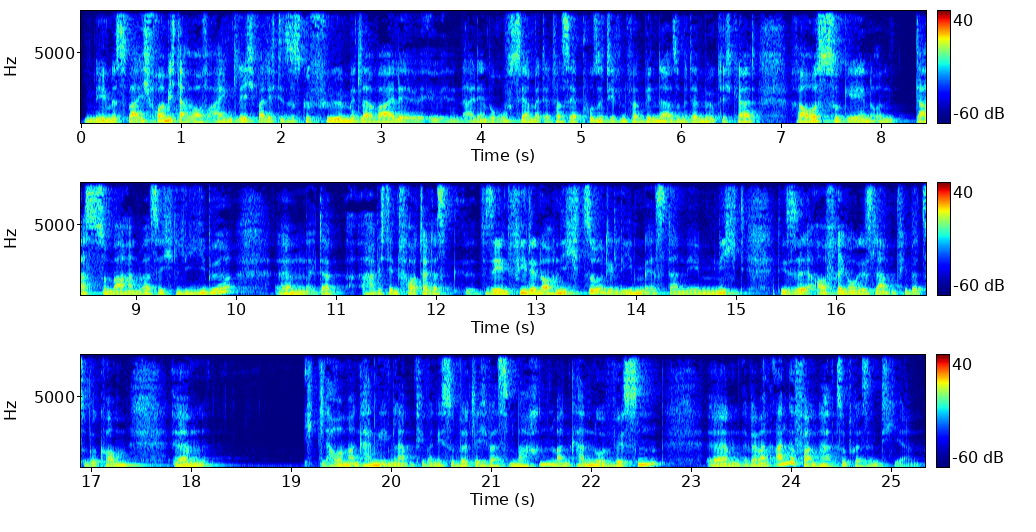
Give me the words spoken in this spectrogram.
nehme es wahr. Ich freue mich darauf eigentlich, weil ich dieses Gefühl mittlerweile in all den Berufsjahren mit etwas sehr Positiven verbinde, also mit der Möglichkeit rauszugehen und das zu machen, was ich liebe. Ähm, da habe ich den Vorteil, das sehen viele noch nicht so, die lieben es dann eben nicht, diese Aufregung des Lampenfieber zu bekommen. Ähm, ich glaube, man kann gegen Lampenfieber nicht so wirklich was machen. Man kann nur wissen, ähm, wenn man angefangen hat zu präsentieren,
